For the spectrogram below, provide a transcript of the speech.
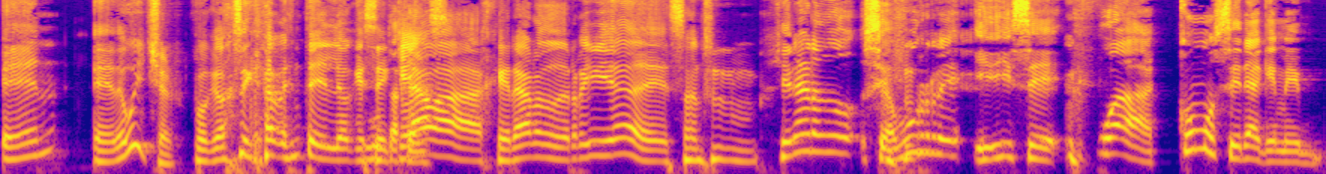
en eh, The Witcher. Porque básicamente lo que se clava a Gerardo de Rivia eh, son. Gerardo se aburre y dice, ¡guau! ¿Cómo será que me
